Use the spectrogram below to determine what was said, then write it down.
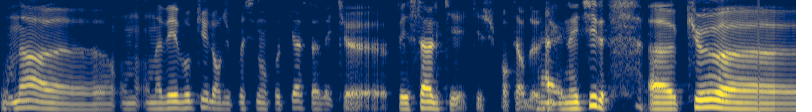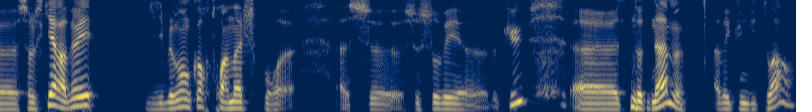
on a euh, on, avait évoqué lors du précédent podcast avec euh, Faisal qui est qui est supporter de, United euh, que euh, Solskjaer avait visiblement encore trois matchs pour euh, se, se sauver le cul. Tottenham avec une victoire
